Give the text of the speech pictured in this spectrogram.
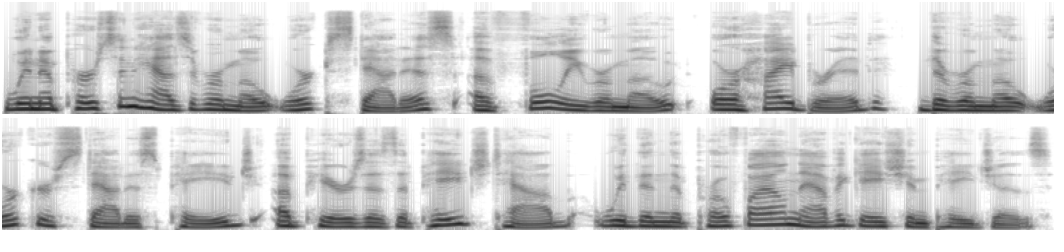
When a person has a remote work status of fully remote or hybrid, the Remote Worker Status page appears as a page tab within the profile navigation pages,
